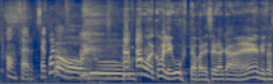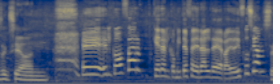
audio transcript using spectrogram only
El Confer, ¿se acuerdan? Oh, Lu, ¿cómo, cómo le gusta aparecer acá, eh, en esta sección? Eh, el CONFER, que era el Comité Federal de Radiodifusión, Sí.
